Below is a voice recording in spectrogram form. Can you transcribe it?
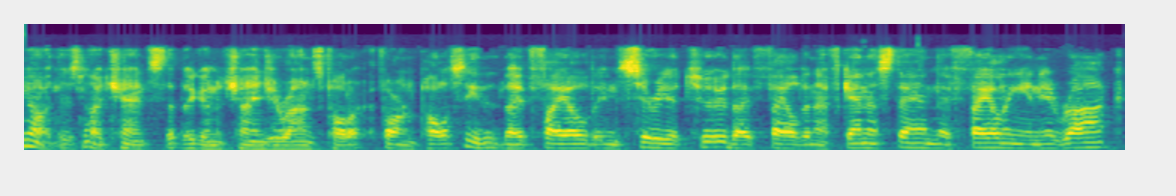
No, there's no chance that they're going to change Iran's foreign policy. They've failed in Syria too, they've failed in Afghanistan, they're failing in Iraq.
